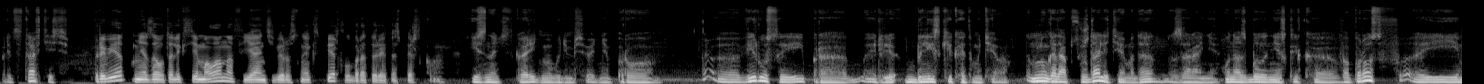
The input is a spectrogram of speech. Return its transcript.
Представьтесь. Привет, меня зовут Алексей Маланов, я антивирусный эксперт лаборатории Касперского. И, значит, говорить мы будем сегодня про э, вирусы и про близкие к этому темы. Мы когда обсуждали тему, да, заранее, у нас было несколько вопросов, и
